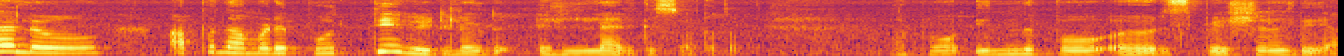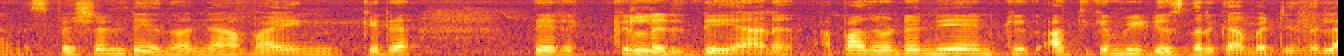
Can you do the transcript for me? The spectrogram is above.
ഹലോ. അപ്പോൾ നമ്മുടെ പുതിയ വീട്ടിലോട്ട് എല്ലാവർക്കും സ്വാഗതം. അപ്പോൾ ഇന്നിപ്പോൾ ഒരു സ്പെഷ്യൽ ഡേ ആണ്. സ്പെഷ്യൽ ഡേ എന്ന് പറഞ്ഞാൽ ഭയങ്കര തിരക്കുള്ളൊരു ഡേ ആണ്. അപ്പോൾ അതുകൊണ്ട് തന്നെ എനിക്ക് അധികം വീഡിയോസ് എടുക്കാൻ പറ്റുന്നില്ല.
